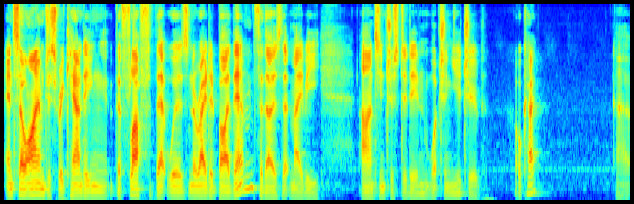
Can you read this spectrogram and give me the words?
And so I am just recounting the fluff that was narrated by them for those that maybe aren't interested in watching YouTube. Okay? Uh,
